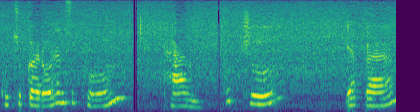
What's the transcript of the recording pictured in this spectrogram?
고춧가루 한 스푼, 반, 후추 약간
